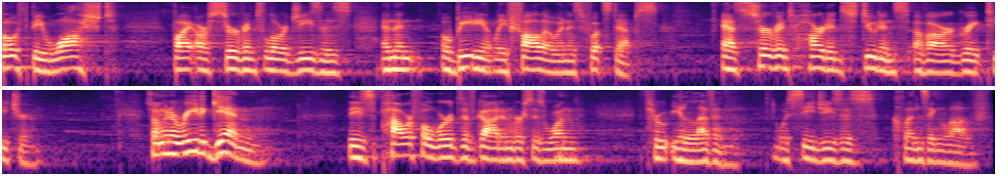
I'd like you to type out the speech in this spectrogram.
both be washed by our servant Lord Jesus and then obediently follow in his footsteps as servant hearted students of our great teacher. So I'm going to read again these powerful words of God in verses 1 through 11. We see Jesus' cleansing love.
